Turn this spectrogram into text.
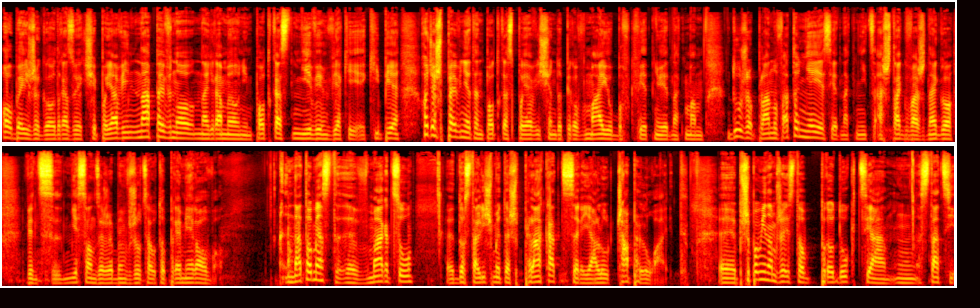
Obejrzę go od razu jak się pojawi. Na pewno nagramy o nim podcast. Nie wiem w jakiej ekipie, chociaż pewnie ten podcast pojawi się dopiero w maju, bo w kwietniu jednak mam dużo planów, a to nie jest jednak nic aż tak ważnego, więc nie sądzę, żebym wrzucał to premierowo. Natomiast e, w marcu e, dostaliśmy też plakat serialu Chapel White. E, przypominam, że jest to produkcja mm, stacji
